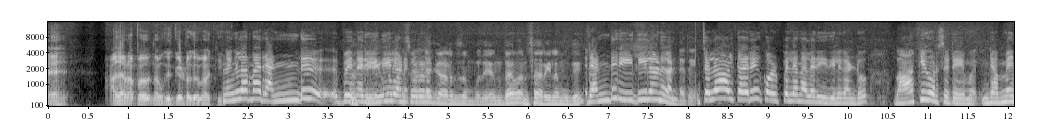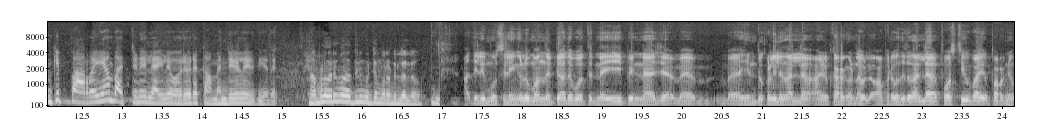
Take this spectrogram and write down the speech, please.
ഏഹ് അതാണ്. അപ്പൊ നമുക്ക് കേട്ടോക്കെ ബാക്കി. നിങ്ങൾ പറഞ്ഞ രണ്ട് പിന്നെ രീതിയിലാണ് കണ്ടത്. സംഭവം. എന്താ മനസ്സറിയില്ല നമുക്ക്? രണ്ട് രീതിയിലാണ് കണ്ടത്. ചില ആൾക്കാർ കുഴപ്പമില്ല നല്ല രീതിയിൽ കണ്ടു. ബാക്കി കുറച്ച് ടൈം. എന്റെ അമ്മ എനിക്ക് പറയാൻ പറ്റണില്ല അതിൽ ഓരോരോ കമന്റുകൾ എഴുതിയത്. നമ്മൾ ഒരു മതത്തിനും കുറ്റം പറഞ്ഞിട്ടില്ലല്ലോ. അതിൽ മുസ്ലിങ്ങളും വന്നിട്ട് അതുപോലെ തന്നെ ഈ പിന്നെ ഹിന്ദുക്കളിൽ നല്ല ആൾക്കാരൊക്കെ ഉണ്ടാവുമല്ലോ അവർ വന്നിട്ട് നല്ല പോസിറ്റീവ് പറഞ്ഞു.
